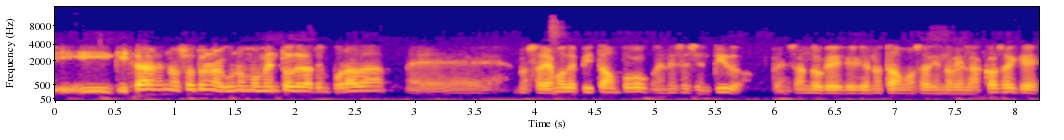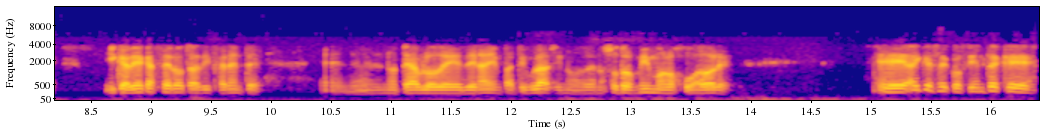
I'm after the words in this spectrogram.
y, quizás nosotros en algunos momentos de la temporada eh, nos hayamos despistado un poco en ese sentido, pensando que, no estábamos haciendo bien las cosas y que, y que había que hacer otras diferentes. Eh, no te hablo de, nadie en particular, sino de nosotros mismos, los jugadores. Eh, hay que ser conscientes que,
